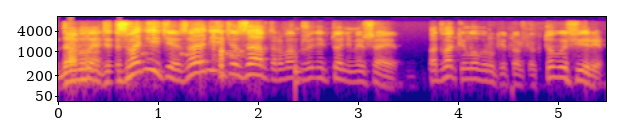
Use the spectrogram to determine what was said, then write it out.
Давайте, звоните, звоните завтра, вам же никто не мешает. По два кило в руки только. Кто в эфире?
